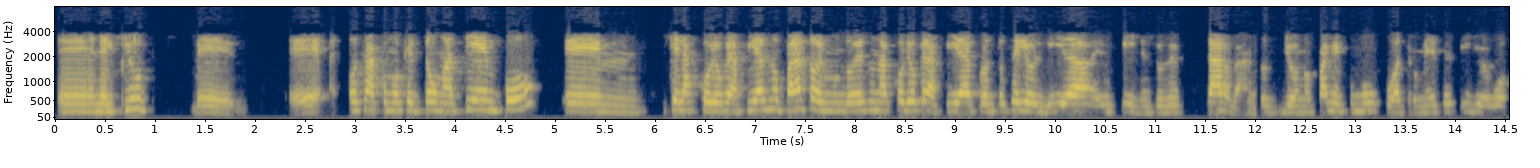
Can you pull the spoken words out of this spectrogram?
en el club de, eh, o sea, como que toma tiempo, em, que las coreografías no para todo el mundo es una coreografía, de pronto se le olvida, en fin, entonces tarda. Entonces yo no pagué como cuatro meses y luego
